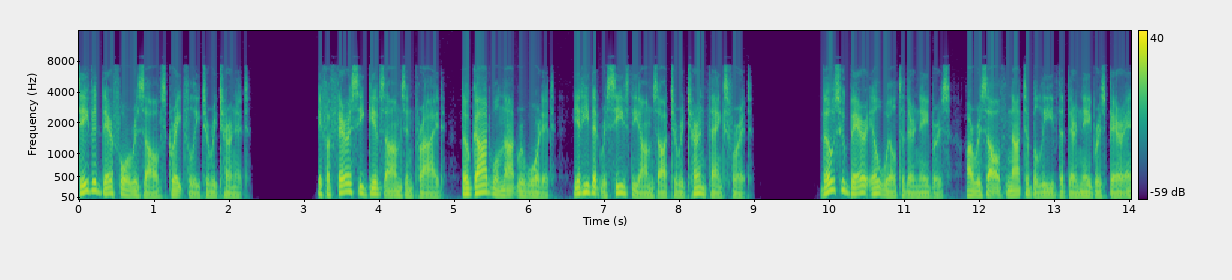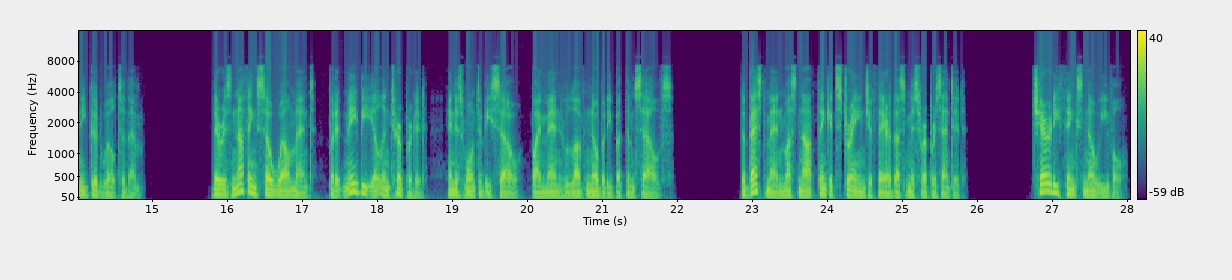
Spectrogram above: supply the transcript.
David therefore resolves gratefully to return it. If a Pharisee gives alms in pride, though God will not reward it, yet he that receives the alms ought to return thanks for it. Those who bear ill will to their neighbors, are resolved not to believe that their neighbors bear any good will to them. There is nothing so well meant, but it may be ill interpreted, and is wont to be so, by men who love nobody but themselves. The best men must not think it strange if they are thus misrepresented. Charity thinks no evil.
